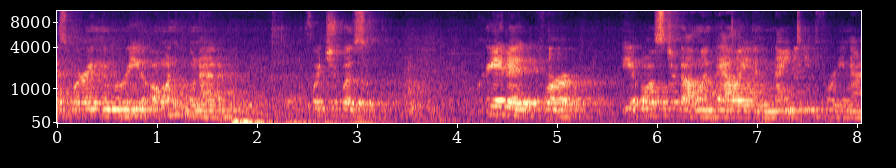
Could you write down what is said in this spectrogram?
is wearing the Marie Owen bonnet, which was created for the Østerdalen Valley in 1949.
